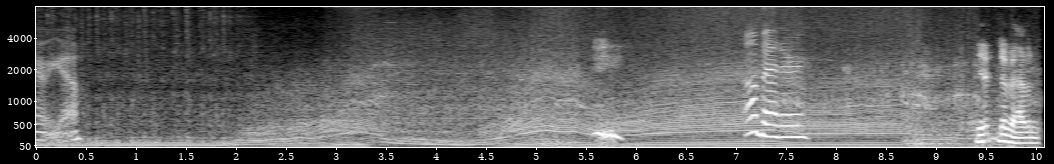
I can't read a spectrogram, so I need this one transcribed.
There we go. All better. Yep, never happened.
